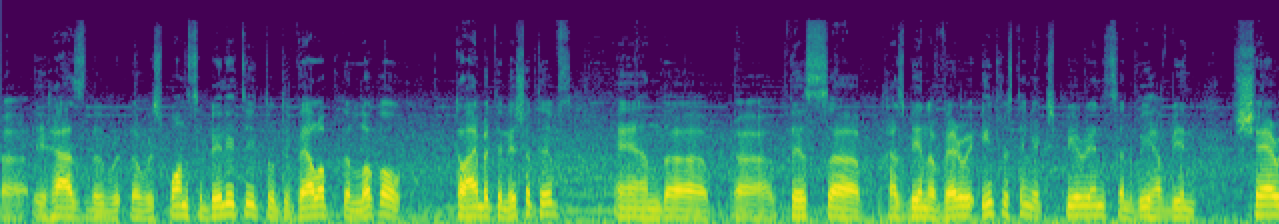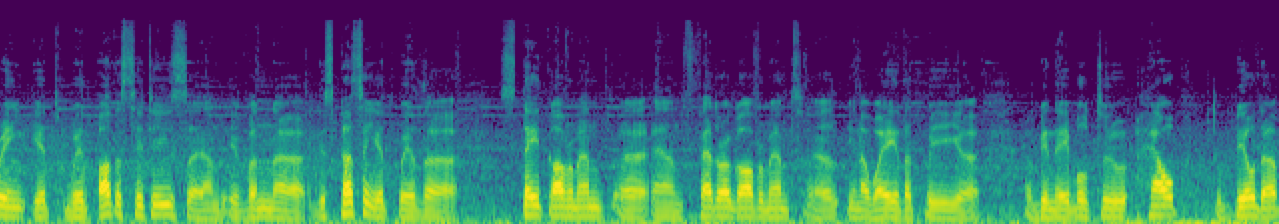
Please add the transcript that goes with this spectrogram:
uh, it has the, the responsibility to develop the local climate initiatives and uh, uh, this uh, has been a very interesting experience and we have been sharing it with other cities and even discussing it with state government and federal government in a way that we have been able to help to build up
